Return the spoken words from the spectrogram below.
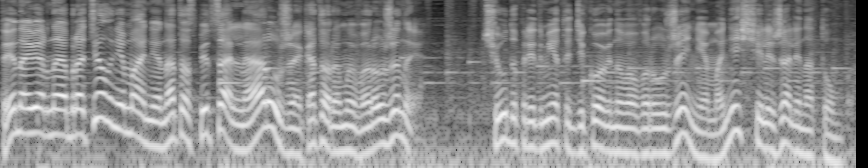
Ты, наверное, обратил внимание на то специальное оружие, которым мы вооружены?» Чудо-предметы диковинного вооружения маняще лежали на тумбах.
